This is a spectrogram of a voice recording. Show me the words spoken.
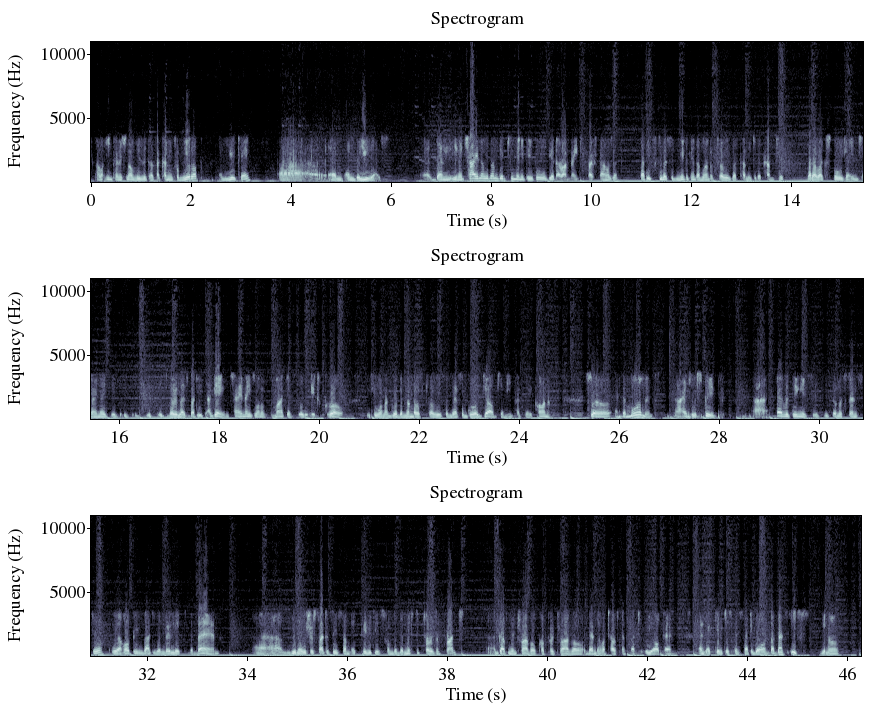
our international visitors are coming from Europe and UK uh, and and the US. Uh, then you know China, we don't get too many people. We get around ninety-five thousand, but it's still a significant amount of tourists that come into the country. But our exposure in China is, very less. But it, again, China is one of the markets where we need to grow if you want to grow the number of tourists and therefore grow jobs and impact the economy. So at the moment, uh, as we speak, uh, everything is, is, is on a standstill. We are hoping that when they lift the ban, um, you know, we should start to see some activities from the domestic tourism front, uh, government travel, corporate travel, then the hotels can start to reopen and activities can start to go on. But that's if, you know,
